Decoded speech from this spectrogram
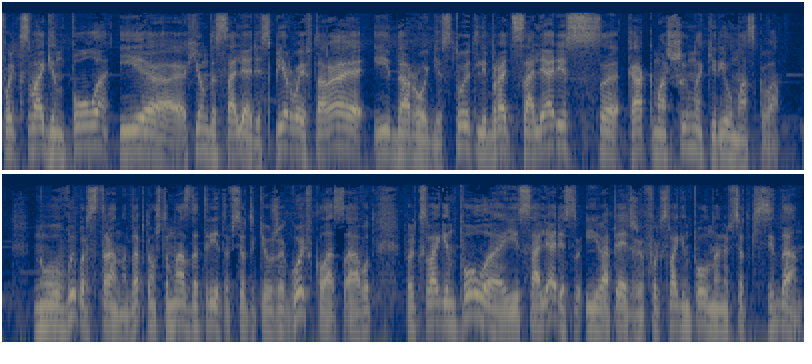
Volkswagen Polo и э, Hyundai Solaris. Первая и вторая и дороги. Стоит ли брать Solaris э, как машина Кирилл Москва? Ну, выбор странно, да, потому что Mazda 3 это все-таки уже гольф-класс, а вот Volkswagen Polo и Solaris, и опять же, Volkswagen Polo, наверное, все-таки седан.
